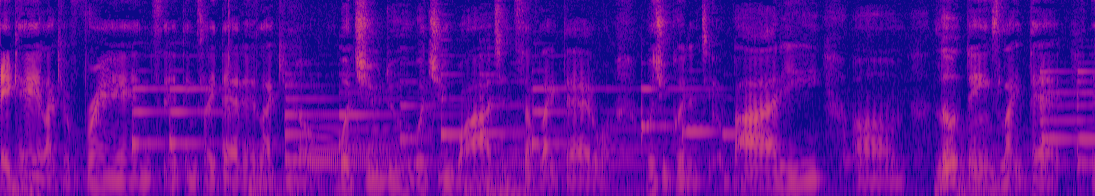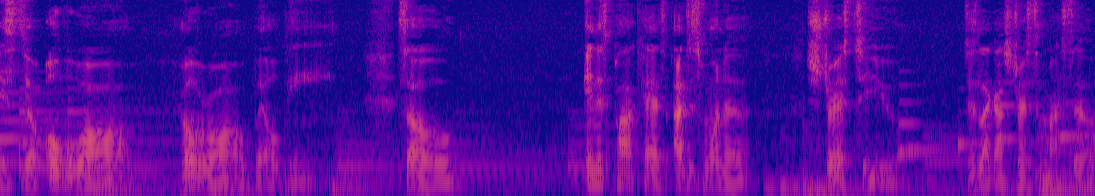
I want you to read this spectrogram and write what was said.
aka like your friends and things like that and like you know what you do what you watch and stuff like that or what you put into your body um, little things like that. It's your overall your overall well-being. So in this podcast i just want to stress to you just like i stress to myself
